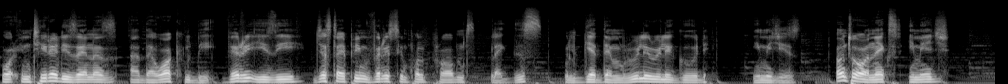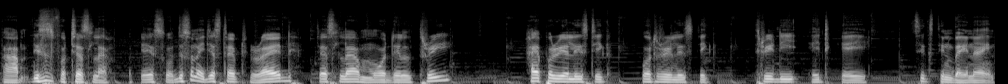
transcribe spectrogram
for interior designers uh, the work will be very easy. Just typing very simple prompts like this will get them really really good images. On to our next image um, this is for tesla okay? So this one i just typed ride tesla model 3 hyper realistic photorealistic 3d 8k 16 by 9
